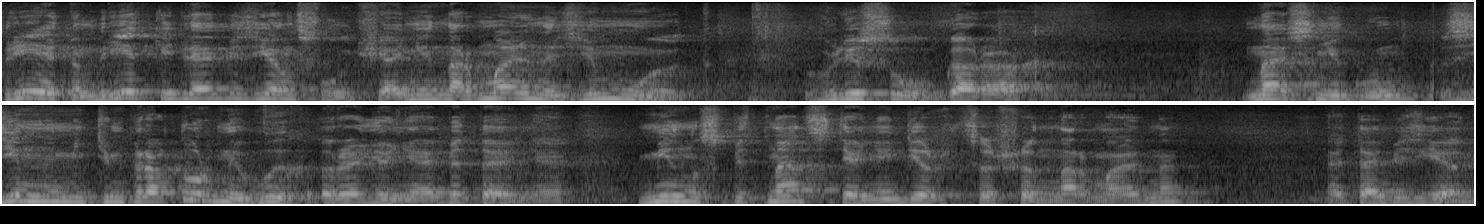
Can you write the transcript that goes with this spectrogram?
При этом редкий для обезьян случай. Они нормально зимуют в лесу, в горах, на снегу, с зимними температурами в их районе обитания минус 15 они держат совершенно нормально. Это обезьяны.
